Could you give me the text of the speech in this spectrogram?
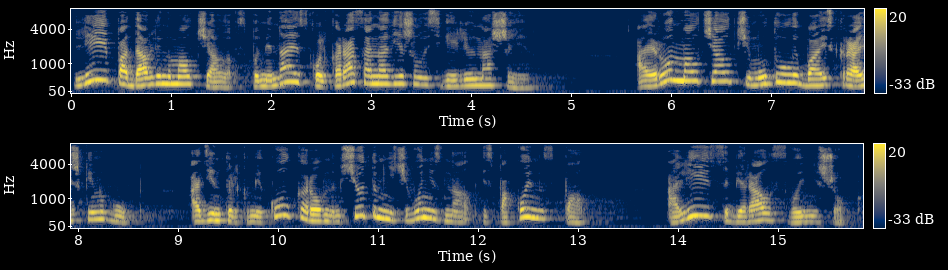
Лея подавленно молчала, вспоминая, сколько раз она вешалась Велию на шею. Айрон молчал, чему-то улыбаясь краешками губ. Один только Миколка ровным счетом ничего не знал и спокойно спал. Алия собирала свой мешок.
